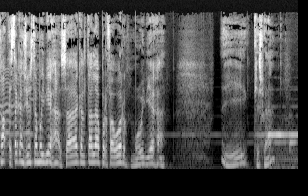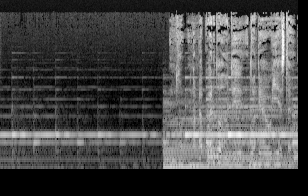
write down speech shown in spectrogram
No, esta canción está muy vieja. Sácaltala, por favor. Muy vieja. ¿Y qué suena? No, no me acuerdo dónde, dónde oí esta.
